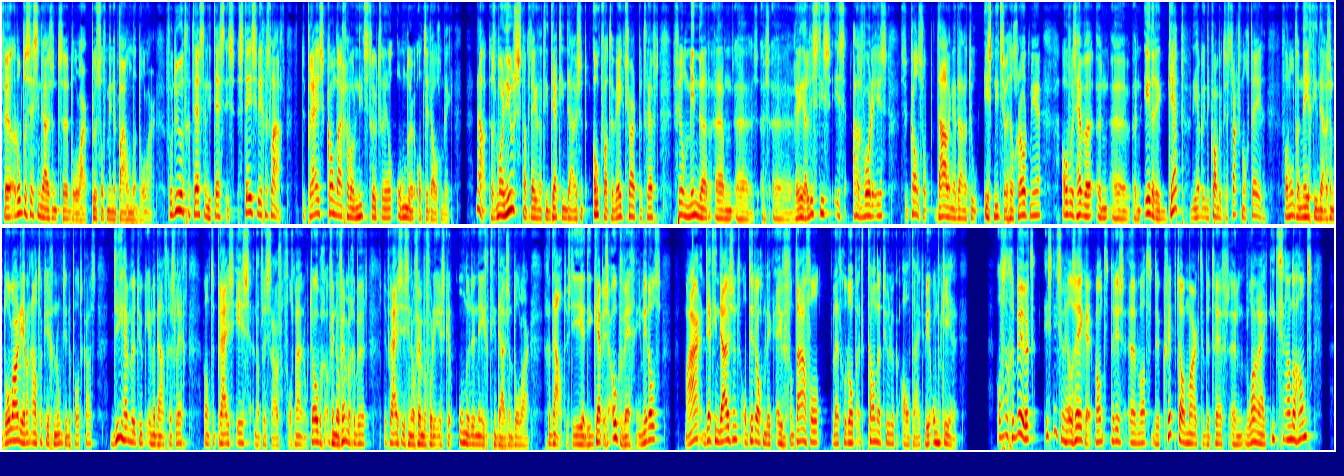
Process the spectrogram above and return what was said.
rond de 16.000 eh, dollar, plus of min een paar honderd dollar. Voortdurend getest en die test is steeds weer geslaagd. De prijs kan daar gewoon niet structureel onder op dit ogenblik. Nou, dat is mooi nieuws. Dat betekent dat die 13.000 ook wat de weekchart betreft veel minder um, uh, uh, realistisch is, aan het worden is. Dus de kans op dalingen daar naartoe is niet zo heel groot meer. Overigens hebben we een, een eerdere gap, die, die kwam ik er straks nog tegen, van rond de 19.000 dollar. Die hebben we een aantal keer genoemd in de podcast. Die hebben we natuurlijk inderdaad geslecht. Want de prijs is, en dat is trouwens volgens mij in oktober of in november gebeurd. De prijs is in november voor de eerste keer onder de 19.000 dollar gedaald. Dus die, die gap is ook weg inmiddels. Maar 13.000 op dit ogenblik even van tafel. Let goed op, het kan natuurlijk altijd weer omkeren. Of dat gebeurt, is niet zo heel zeker. Want er is uh, wat de cryptomarkten betreft een belangrijk iets aan de hand.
